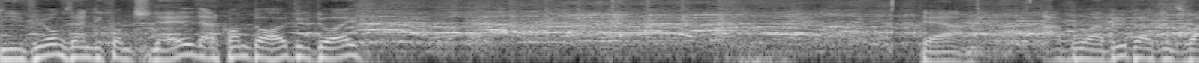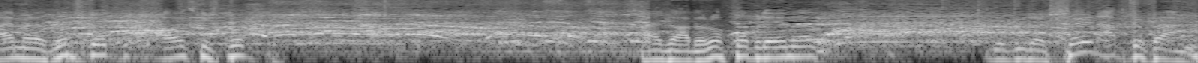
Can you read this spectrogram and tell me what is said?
Die Führungshand, die kommt schnell, da kommt er häufig durch. Der Abu Habib hat schon zweimal das Mundstück ausgespuckt. Also hat er Luftprobleme. Wird wieder schön abgefangen.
